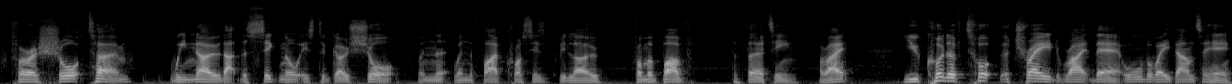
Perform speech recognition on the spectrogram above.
for a short term, we know that the signal is to go short when the when the 5 crosses below from above the 13, all right? You could have took a trade right there all the way down to here.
